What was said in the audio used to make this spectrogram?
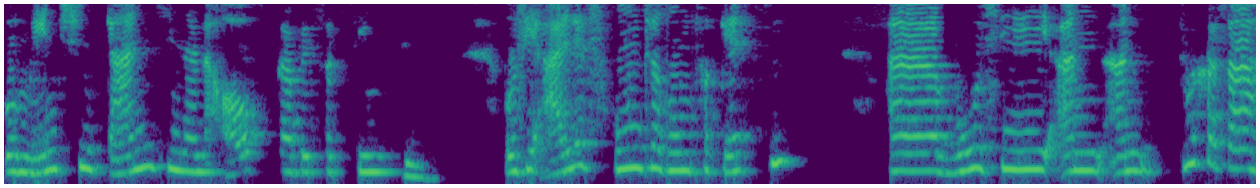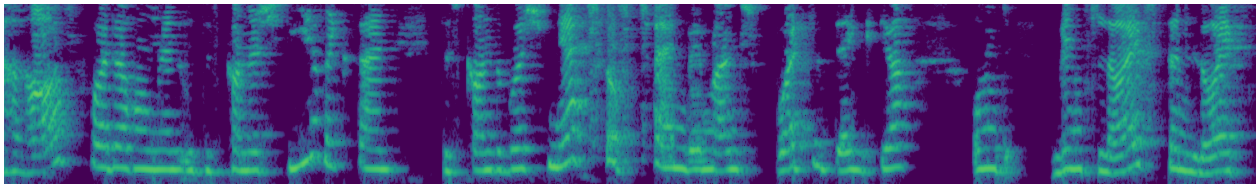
wo Menschen ganz in einer Aufgabe versinken wo sie alles rundherum vergessen, äh, wo sie an, an durchaus auch Herausforderungen, und das kann ja schwierig sein, das kann sogar schmerzhaft sein, wenn man an Sportler denkt, ja, und wenn es läuft, dann läuft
